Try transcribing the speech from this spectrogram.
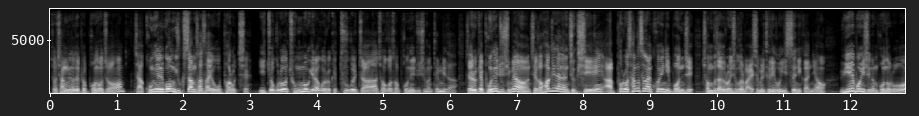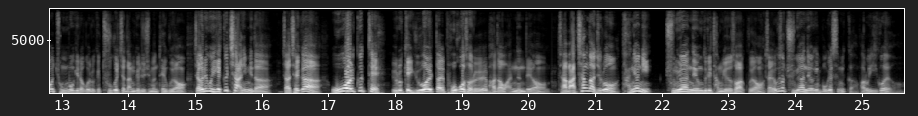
저 장민호 대표 번호죠. 자, 010-6344-5857 이쪽으로 종목이라고 이렇게 두 글자 적어서 보내주시면 됩니다. 자, 이렇게 보내주시면 제가 확인하는 즉시 앞으로 상승할 코인이 뭔지 전부 다 이런 식으로 말씀을 드리고 있으니까요. 위에 보이시는 번호로 종목이라고 이렇게 두 글자 남겨주시면 되고요. 자, 그리고 이게 끝이 아닙니다. 자, 제가 5월 끝에 이렇게 6월 달 보고서를 받아왔는데요. 자, 마찬가지로 당연히 중요한 내용들이 담겨져서 왔고요. 자, 여기서 중요한 내용이 뭐겠습니까? 바로 이거예요.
